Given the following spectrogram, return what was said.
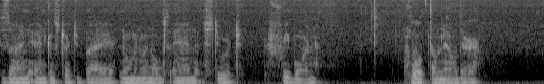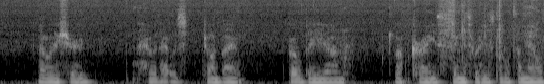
designed and constructed by Norman Reynolds and Stuart Freeborn. A little thumbnail there. Not really sure who that was drawn by. Probably um, McCrae. He's famous for his little thumbnails.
